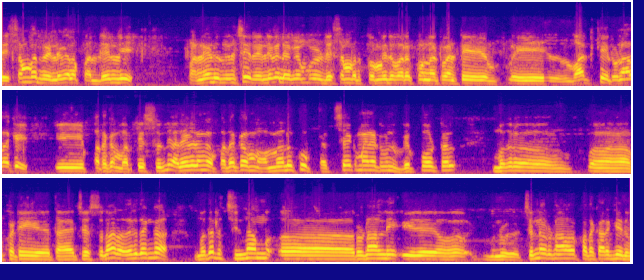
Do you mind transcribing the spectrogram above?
డిసెంబర్ రెండు వేల పద్దెనిమిది పన్నెండు నుంచి రెండు వేల ఇరవై మూడు డిసెంబర్ తొమ్మిది వరకు ఉన్నటువంటి ఈ వాటికి రుణాలకి ఈ పథకం వర్తిస్తుంది. అదేవిధంగా పథకం అమలుకు ప్రత్యేకమైనటువంటి వెబ్ పోర్టల్ మొదలు ఒకటి తయారు చేస్తున్నారు. అదేవిధంగా మొదట చిన్న రుణాలని రుణాల్ని చిన్న రుణాల పథకానికి ఇది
